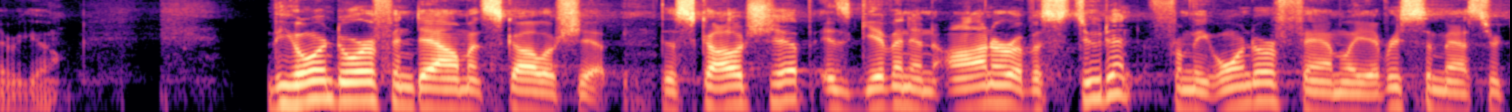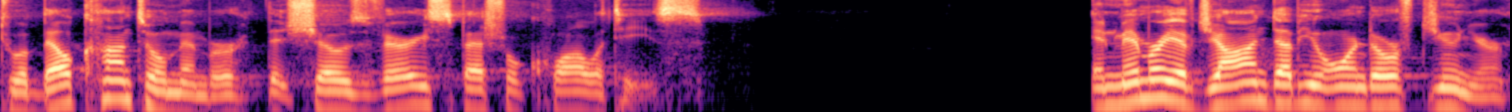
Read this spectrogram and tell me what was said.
There we go. The Orndorff Endowment Scholarship. The scholarship is given in honor of a student from the Orndorff family every semester to a bel canto member that shows very special qualities. In memory of John W. Orndorff Jr.,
